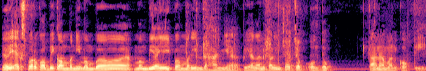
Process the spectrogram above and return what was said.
Dari ekspor kopi company membawa membiayai pemerintahannya. Priangan paling cocok untuk tanaman kopi.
